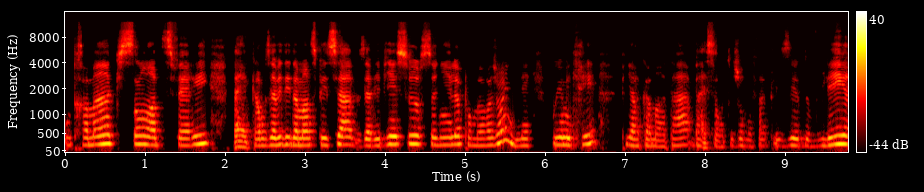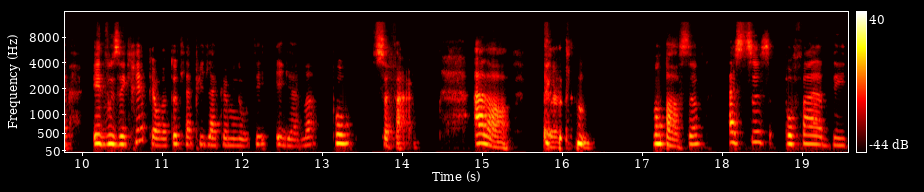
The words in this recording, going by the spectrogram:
autrement qui sont en différé. Ben, quand vous avez des demandes spéciales, vous avez bien sûr ce lien-là pour me rejoindre, mais vous pouvez m'écrire. Puis en commentaire, ben, ça va toujours me faire plaisir de vous lire et de vous écrire. Puis on a tout l'appui de la communauté également pour ce faire. Alors, on passe ça. Astuces pour faire des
